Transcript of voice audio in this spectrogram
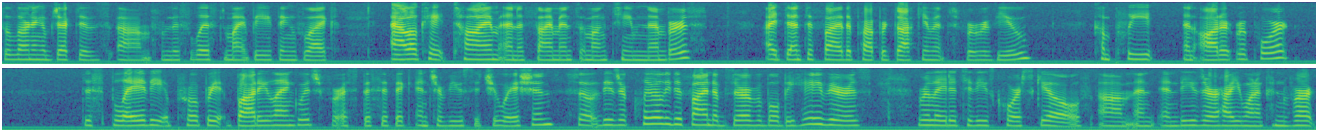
So learning objectives um, from this list might be things like allocate time and assignments among team members, identify the proper documents for review, complete an audit report, display the appropriate body language for a specific interview situation. So these are clearly defined observable behaviors related to these core skills um, and, and these are how you want to convert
